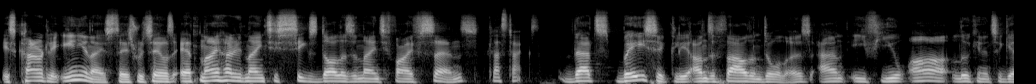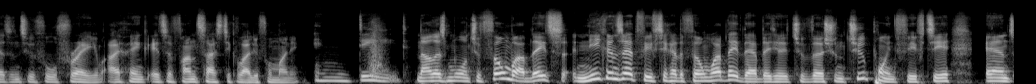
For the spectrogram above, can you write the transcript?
is currently in the United States retails at $996.95 plus tax that's basically under thousand dollars. And if you are looking to get into full frame, I think it's a fantastic value for money. Indeed. Now let's move on to firmware updates. Nikon Z50 had a firmware update. They updated it to version 2.50, and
